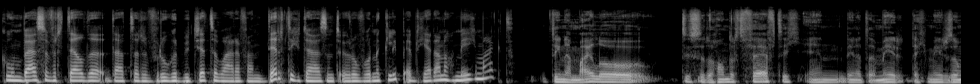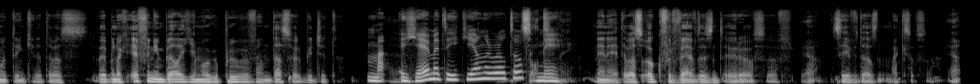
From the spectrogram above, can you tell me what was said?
Koen Buijsen vertelde dat er vroeger budgetten waren van 30.000 euro voor een clip. Heb jij dat nog meegemaakt? Ik denk dat Milo tussen de 150 en ik denk dat, dat, meer, dat je meer zo moet denken. Dat dat was, we hebben nog even in België mogen proeven van dat soort budgetten. Maar jij met de Hickey Underworld ook? Zot, nee. nee. nee, nee, dat was ook voor 5000 euro of zo. Of, ja, 7000 max of zo. Ja.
